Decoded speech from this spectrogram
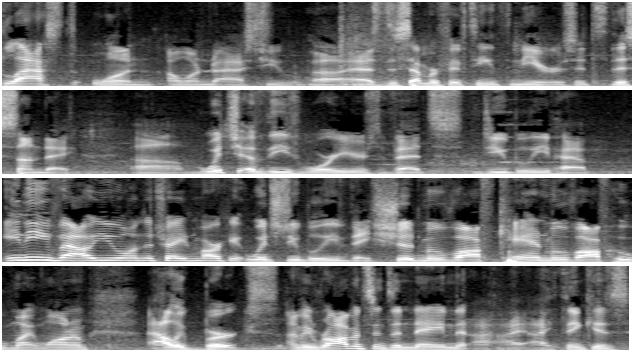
last one I wanted to ask you, uh, as December fifteenth nears, it's this Sunday. Um, which of these Warriors vets do you believe have any value on the trade market? Which do you believe they should move off, can move off? Who might want them? Alec Burks. I mean, Robinson's a name that I, I, I think is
